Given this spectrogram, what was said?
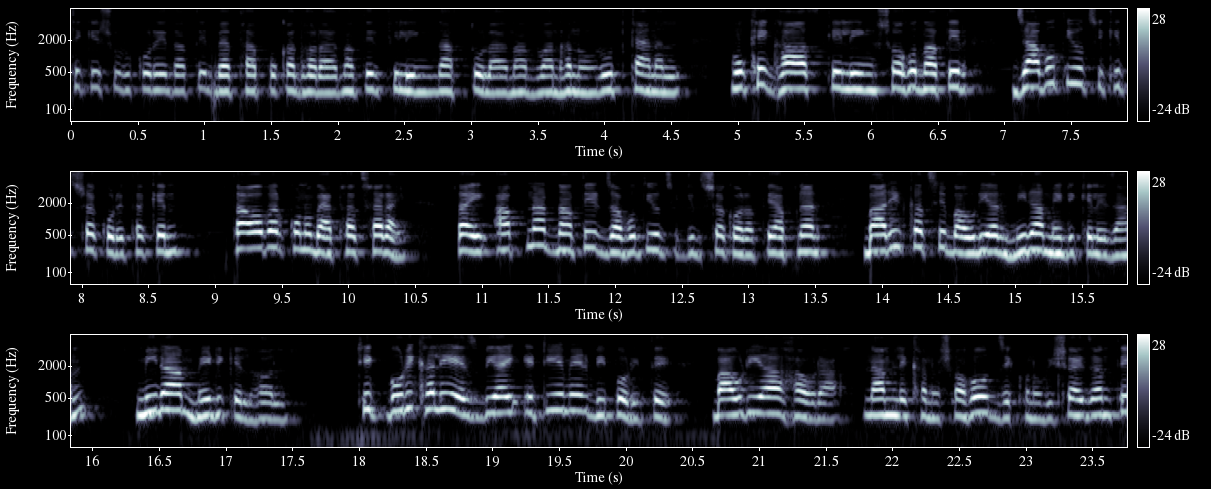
থেকে শুরু করে দাঁতের ব্যথা, পোকা ধরা, দাঁতের ফিলিং, দাঁত তোলা, দাঁত বাঁধানো, রুট ক্যানাল, মুখে ঘা, স্কেলিং সহ দাঁতের যাবতীয় চিকিৎসা করে থাকেন, তাও আবার কোনো ব্যথা ছাড়াই। তাই আপনার দাঁতের যাবতীয় চিকিৎসা করাতে আপনার বাড়ির কাছে বাউরিয়ার মীরা মেডিকেলে যান। মীরা মেডিকেল হল। ঠিক বরিখালী এসবিআই এটিএম এর বিপরীতে বাউরিয়া হাওড়া নাম লেখানো সহ যে কোনো বিষয় জানতে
